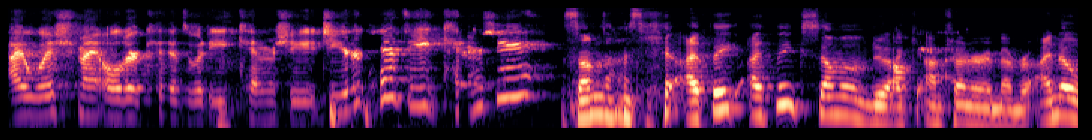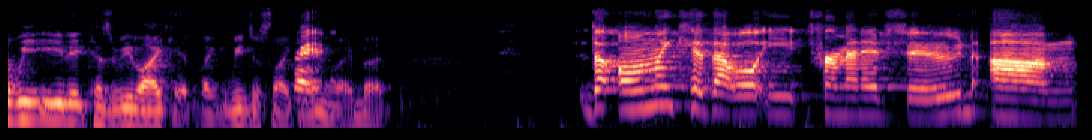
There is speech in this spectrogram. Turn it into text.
I wish my older kids would eat kimchi. Do your kids eat kimchi? Sometimes, yeah. I think I think some of them do. I, oh, am trying to remember. I know we eat it because we like it. Like we just like right. it anyway. But the only kid that will eat fermented food, um,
